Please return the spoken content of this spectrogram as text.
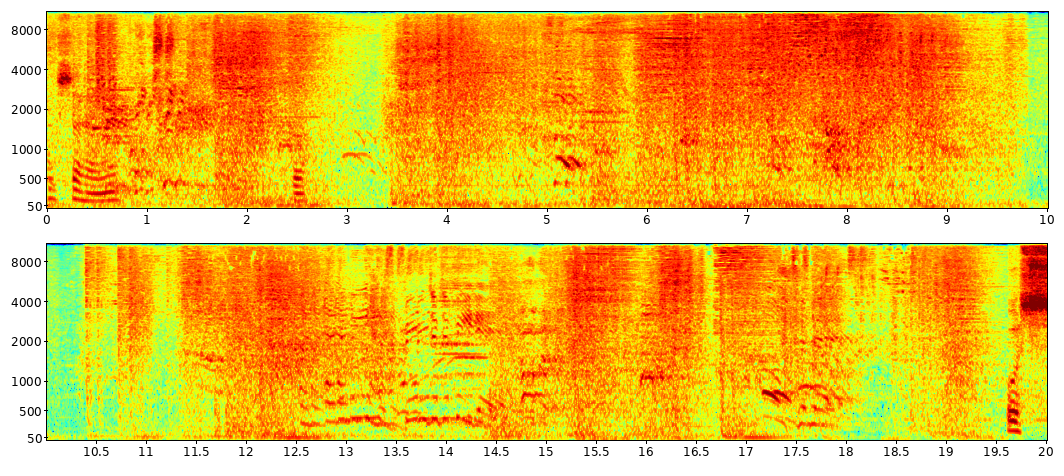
What's the hell? Go. What's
